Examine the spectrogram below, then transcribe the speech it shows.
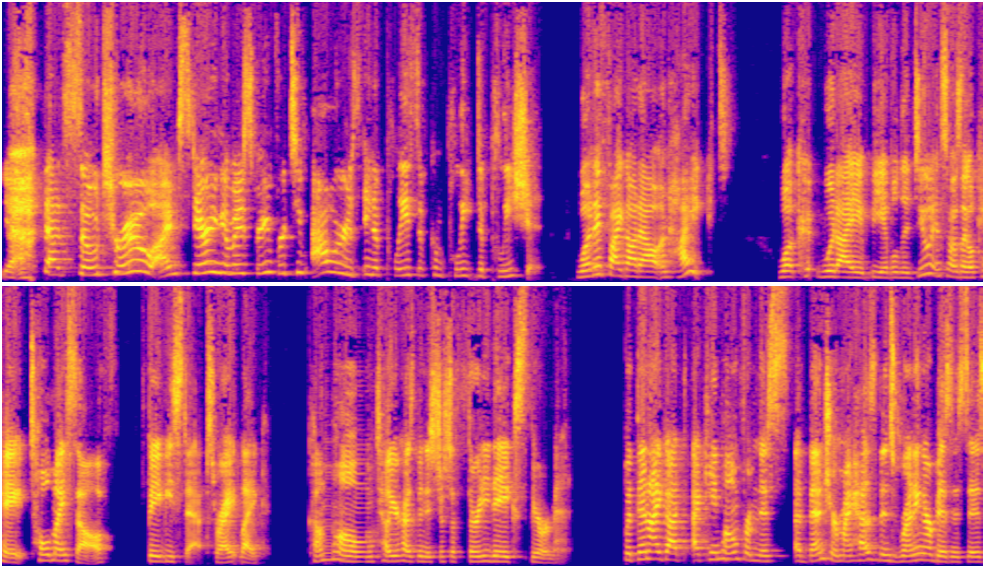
Yeah. That's so true. I'm staring at my screen for two hours in a place of complete depletion. What if I got out and hiked? What could, would I be able to do? And so I was like, okay, told myself baby steps, right? Like come home, tell your husband it's just a 30 day experiment. But then I got, I came home from this adventure. My husband's running our businesses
